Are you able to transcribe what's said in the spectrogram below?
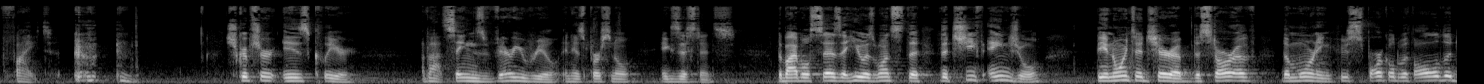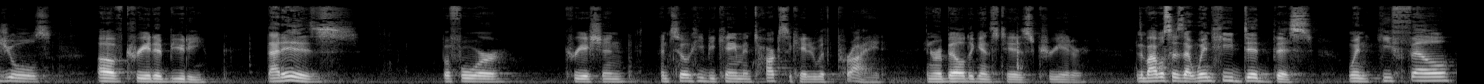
fight. Scripture is clear about Satan's very real in his personal existence. The Bible says that he was once the, the chief angel, the anointed cherub, the star of the morning, who sparkled with all the jewels of created beauty. That is, before creation until he became intoxicated with pride and rebelled against his creator. And the Bible says that when he did this, when he fell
